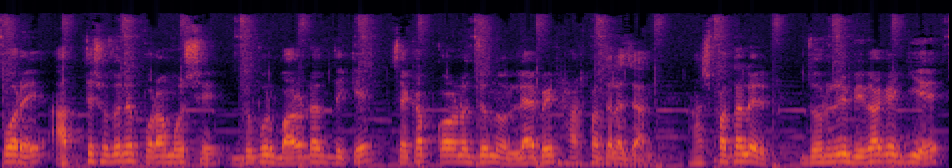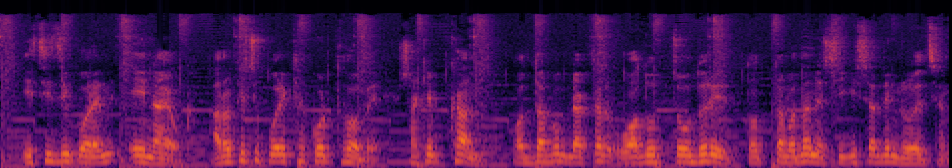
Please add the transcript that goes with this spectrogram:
পরে আত্মীয় স্বজনের পরামর্শে দুপুর বারোটার দিকে চেক করানোর জন্য ল্যাবেড হাসপাতালে যান। হাসপাতালের জরুরি বিভাগে গিয়ে ইসিজি করেন এই নায়ক। আরও কিছু পরীক্ষা করতে হবে। সাকিব খান অধ্যাপক ডাক্তার ওয়াদুদ চৌধুরীর তত্ত্বাবধানে চিকিৎসাধীন রয়েছেন।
